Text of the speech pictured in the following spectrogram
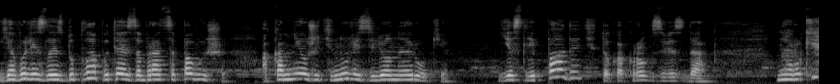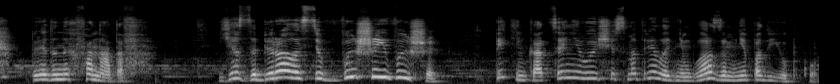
я вылезла из дупла, пытаясь забраться повыше, а ко мне уже тянулись зеленые руки. Если падать, то как рок-звезда. На руке преданных фанатов. Я забиралась выше и выше. Петенька оценивающе смотрела одним глазом мне под юбку.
